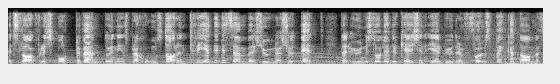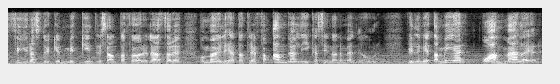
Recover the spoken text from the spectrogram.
ett slag för ett sportevent och en inspirationsdag den 3 december 2021 där Unistol Education erbjuder en fullspäckad dag med fyra stycken mycket intressanta föreläsare och möjlighet att träffa andra likasinnade människor. Vill ni veta mer och anmäla er?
